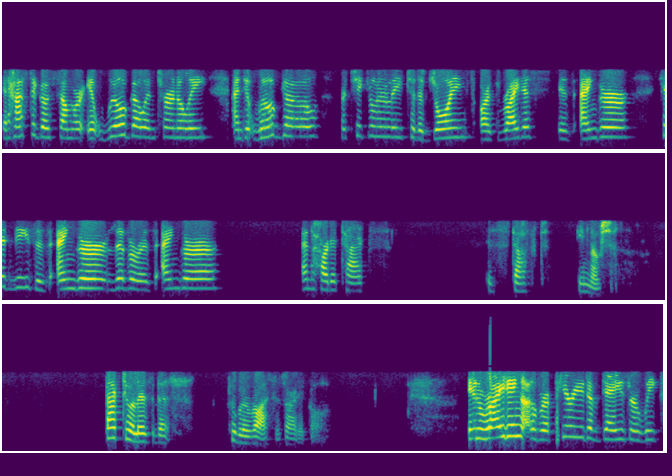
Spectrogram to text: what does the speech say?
it has to go somewhere. It will go internally and it will go particularly to the joints. Arthritis is anger, kidneys is anger, liver is anger, and heart attacks is stuffed emotion. Back to Elizabeth Kubler Ross's article. In writing over a period of days or weeks,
